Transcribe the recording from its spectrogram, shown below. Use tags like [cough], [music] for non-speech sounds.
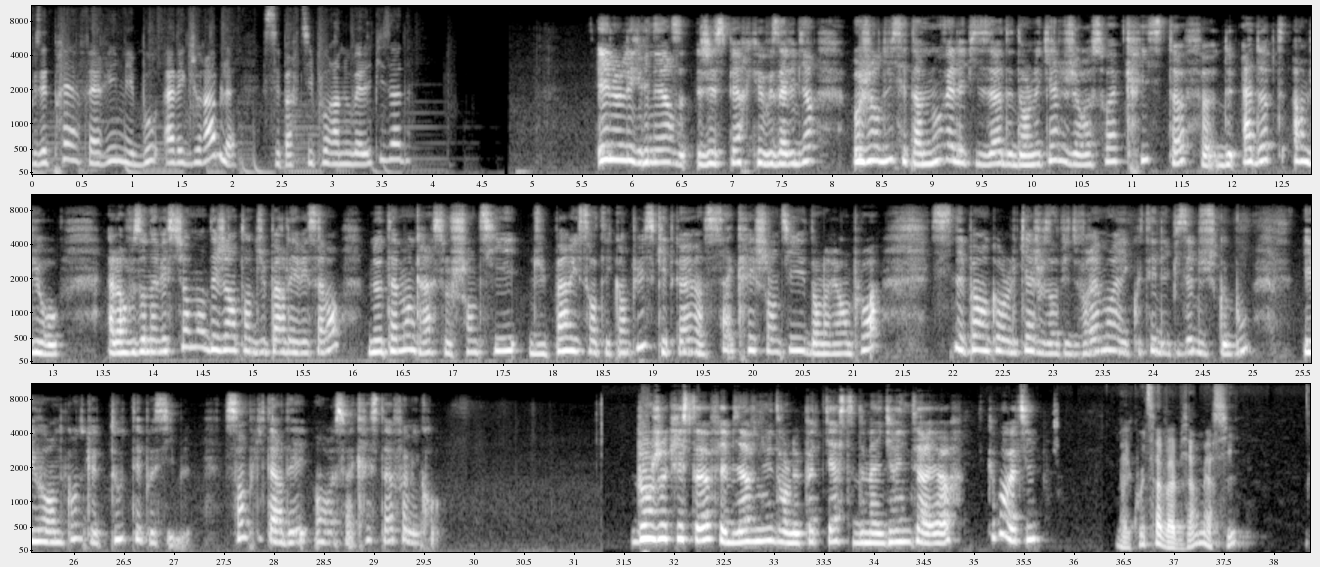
Vous êtes prêts à faire rimer beau avec durable? C'est parti pour un nouvel épisode Hello les greeners, j'espère que vous allez bien. Aujourd'hui c'est un nouvel épisode dans lequel je reçois Christophe de Adopte un bureau. Alors vous en avez sûrement déjà entendu parler récemment, notamment grâce au chantier du Paris Santé Campus, qui est quand même un sacré chantier dans le réemploi. Si ce n'est pas encore le cas, je vous invite vraiment à écouter l'épisode jusqu'au bout et vous rendre compte que tout est possible. Sans plus tarder, on reçoit Christophe au micro. Bonjour Christophe et bienvenue dans le podcast de My Green Interior. Comment vas-tu? Bah écoute, ça va bien, merci.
